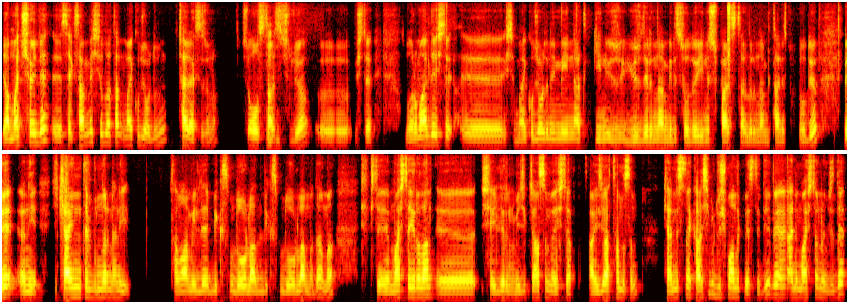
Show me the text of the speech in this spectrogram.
Ya maç şöyle. e, 85 yılında atan Michael Jordan'ın çaylak sezonu. İşte All Star seçiliyor. Ee, işte normalde işte e, işte Michael Jordan NBA'nin artık yeni yüz, yüzlerinden birisi oluyor. Yeni süperstarlarından bir tanesi oluyor. Ve hani hikayenin tabii bunların hani tamamıyla bir kısmı doğrulandı bir kısmı doğrulanmadı ama işte maçta yer alan e, şeylerin Magic Johnson ve işte Isaiah Thomas'ın kendisine karşı bir düşmanlık beslediği ve hani maçtan önce de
